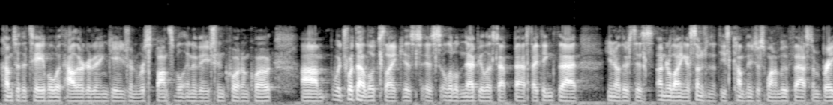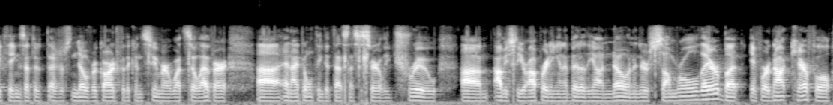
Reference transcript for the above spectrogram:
come to the table with how they're going to engage in responsible innovation, quote unquote. Um, which what that looks like is is a little nebulous at best. I think that you know there's this underlying assumption that these companies just want to move fast and break things that, there, there's no regard for the consumer whatsoever, uh, and I don't think that that's necessarily true. Um, obviously, you're operating in a bit of the unknown, and there's some role there, but if we're not careful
